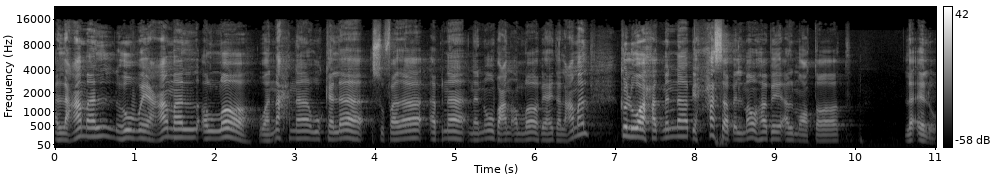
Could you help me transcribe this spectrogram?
العمل هو عمل الله ونحن وكلاء سفراء أبناء ننوب عن الله بهذا العمل. كل واحد منا بحسب الموهبة المعطاة لإله.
